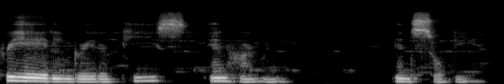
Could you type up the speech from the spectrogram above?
creating greater peace and harmony. And so be it.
